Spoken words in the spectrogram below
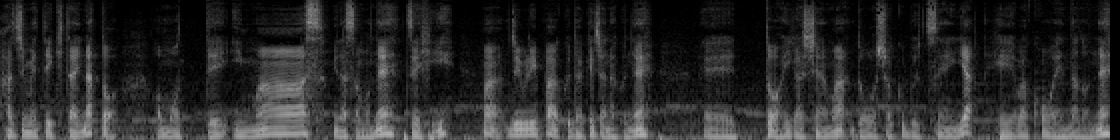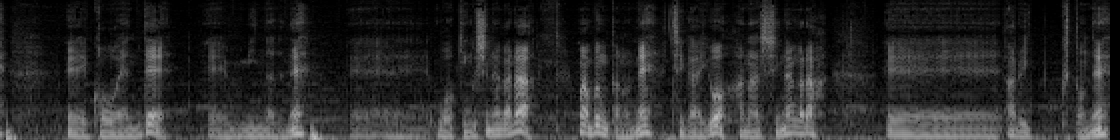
始めていきたいなと思っています。皆さんもね、ぜひ、まあ、ジブリパークだけじゃなくね、えー、っと、東山動植物園や平和公園などね、えー、公園で、えー、みんなでね、え、ウォーキングしながら、まあ、文化のね違いを話しながら、え、歩くとね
